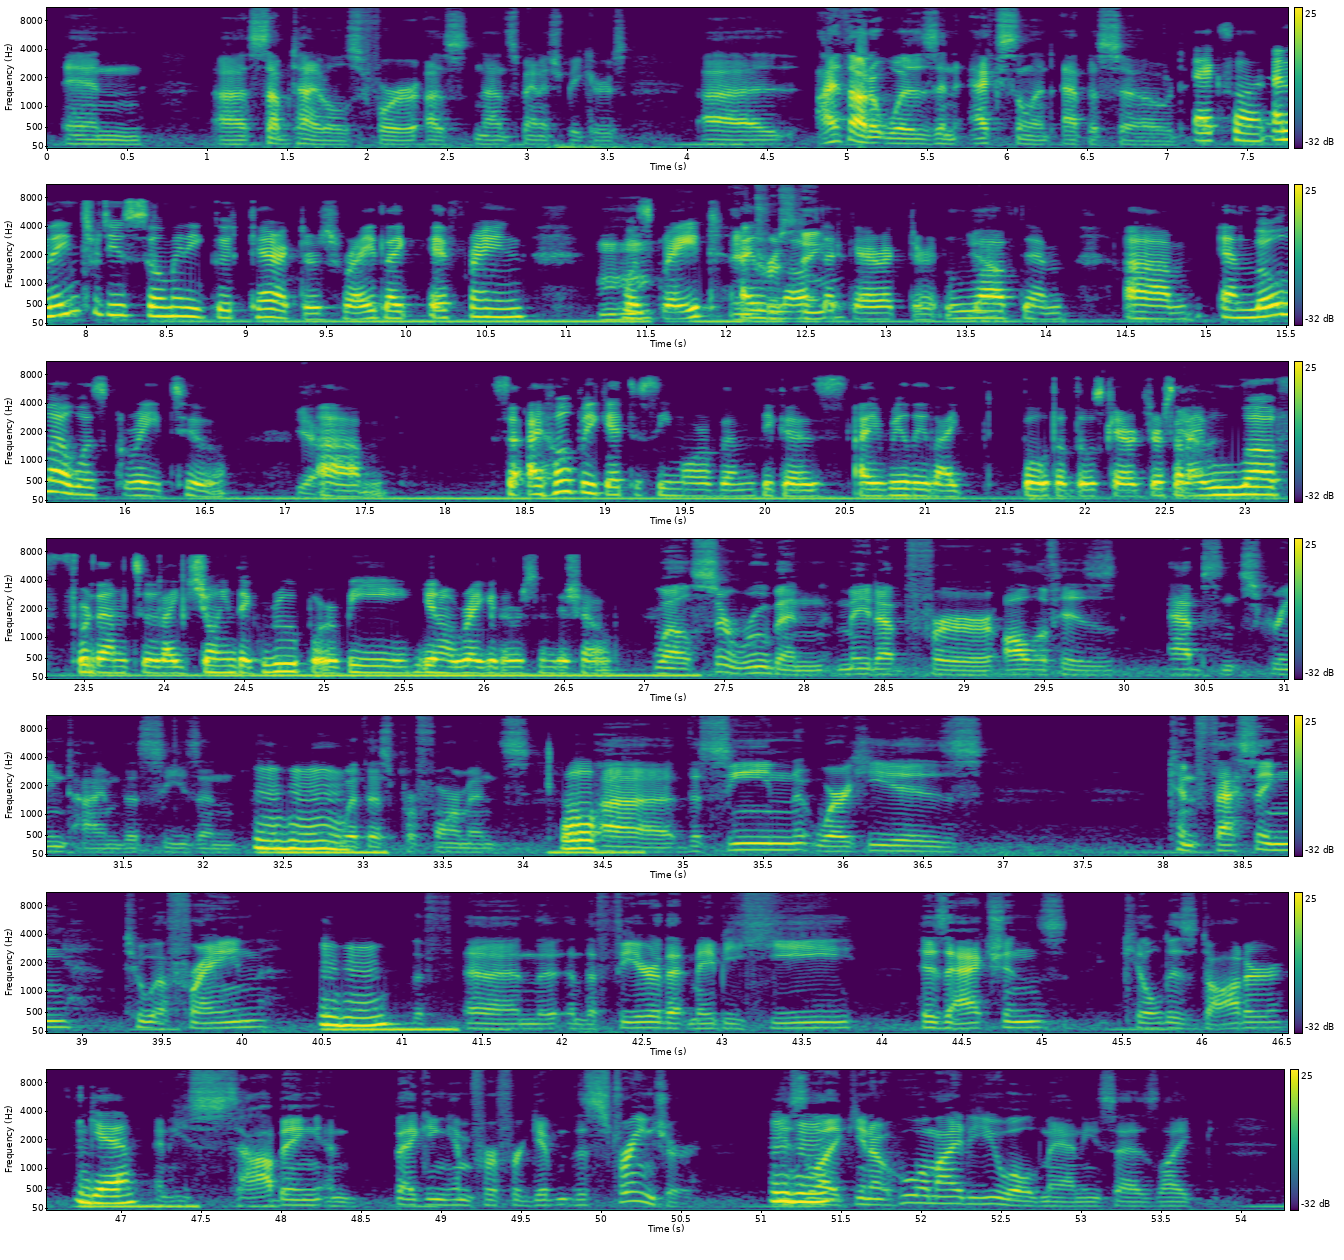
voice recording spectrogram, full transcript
in uh, subtitles for us non-Spanish speakers. Uh, I thought it was an excellent episode. Excellent. And they introduced so many good characters, right? Like Ephraim was great. I Mm-hmm. Loved that character. Loved him. Um, and Lola was great too. Yeah, Um, so I hope we get to see more of them because I really liked both of those characters and I love for them to like join the group or be, you know, regulars in the show. well, Sir Ruben made up for all of his absent screen time this season with this performance. Oh. Uh, the scene where he is confessing to Ephraim, the uh, and the and the fear that maybe he his actions killed his daughter, Yeah. and he's sobbing and begging him for forgiveness. The stranger, he's like, you know, who am I to you, old man? He says, like,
